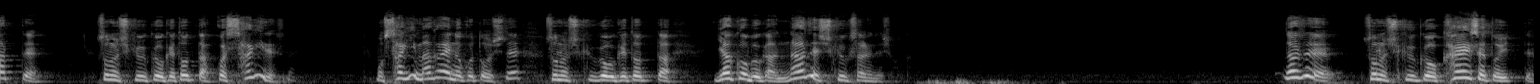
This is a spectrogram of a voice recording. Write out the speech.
ってその祝福を受け取った。これ詐欺ですね。もう詐欺まがいのことをしてその祝福を受け取った。ヤコブがなぜ祝福されるんでしょうか。なぜその祝福を返せと言って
